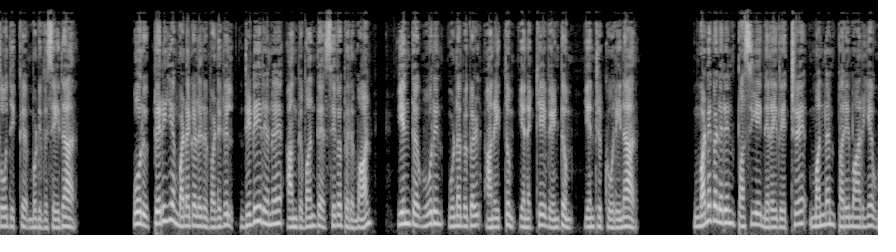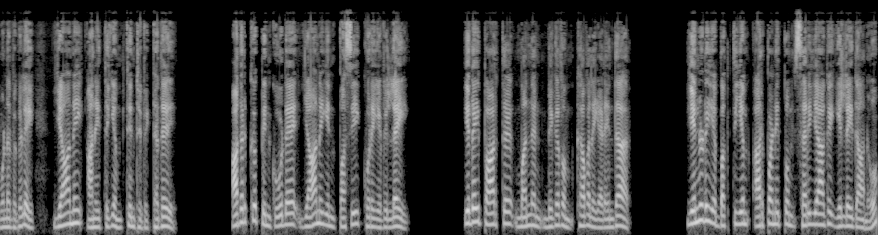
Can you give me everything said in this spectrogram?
சோதிக்க முடிவு செய்தார். ஒரு பெரிய மடகளிரு வடிவில் திடீரென அங்கு வந்த சிவபெருமான் இந்த ஊரின் உணவுகள் அனைத்தும் எனக்கே வேண்டும் என்று கூறினார். மடகளிரின் பசியை நிறைவேற்ற மன்னன் பரிமாறிய உணவுகளை யானை அனைத்தையும் தின்றுவிட்டது. அதற்குப் பின் கூட யானையின் பசி குறையவில்லை. இதை பார்த்து மன்னன் மிகவும் கவலையடைந்தார். என்னுடைய பக்தியும் அர்ப்பணிப்பும் சரியாக இல்லைதானோ?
